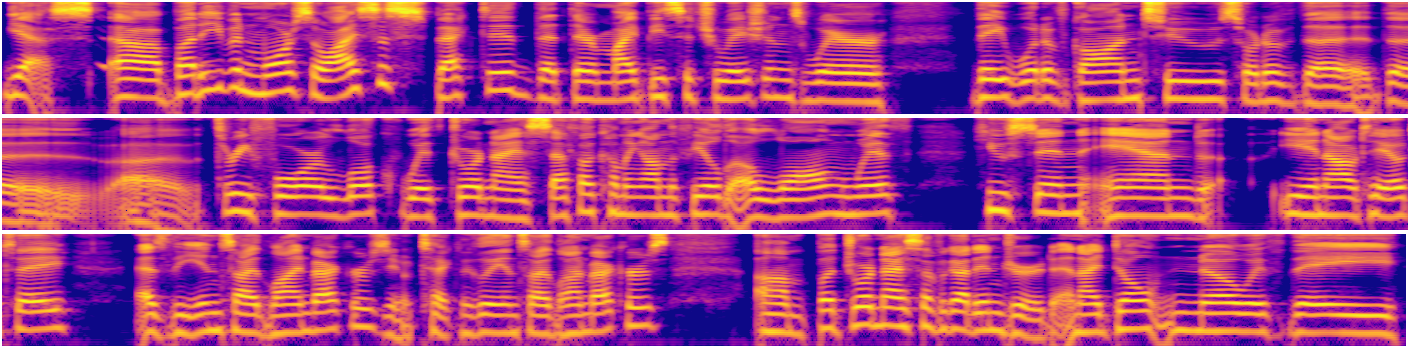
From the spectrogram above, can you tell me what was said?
Yes, uh, but even more so, I suspected that there might be situations where they would have gone to sort of the the uh, three four look with Jordan Iosefa coming on the field along with Houston and Ian Gaoteote as the inside linebackers, you know, technically inside linebackers. Um, but Jordan Iosefa got injured, and I don't know if they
